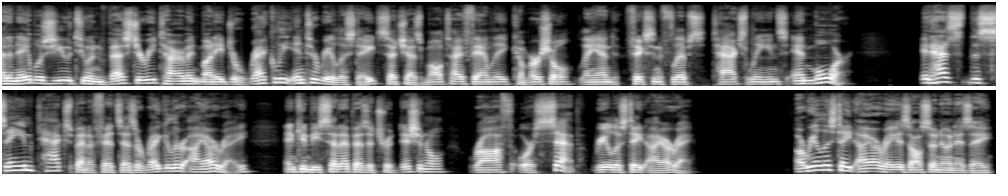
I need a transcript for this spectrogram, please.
that enables you to invest your retirement money directly into real estate, such as multifamily, commercial, land, fix and flips, tax liens, and more. It has the same tax benefits as a regular IRA and can be set up as a traditional Roth or SEP real estate IRA. A real estate IRA is also known as a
